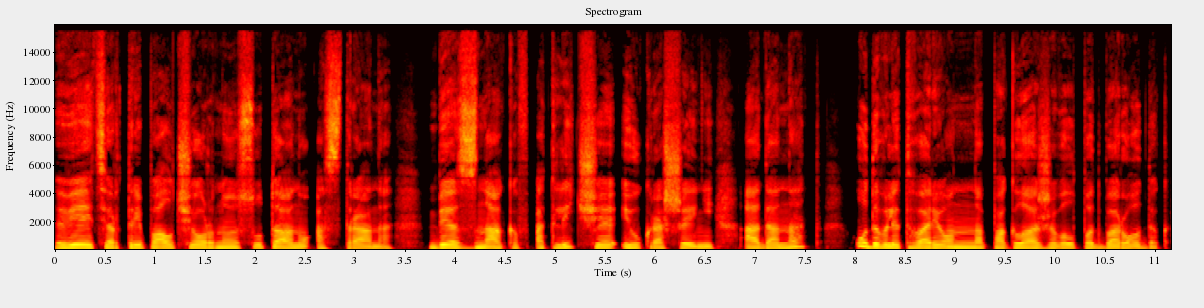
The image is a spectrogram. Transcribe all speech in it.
Ветер трепал черную сутану Астрана, без знаков отличия и украшений, а Донат удовлетворенно поглаживал подбородок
